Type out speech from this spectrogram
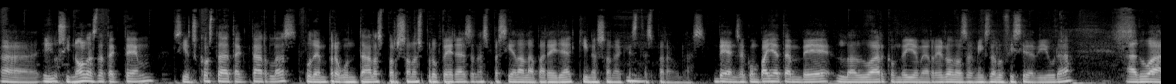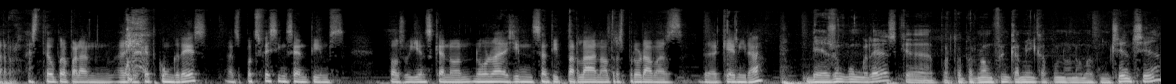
eh, i si no les detectem, si ens costa detectar-les, podem preguntar a les persones properes, en especial a la parella, quines són aquestes mm. paraules. Bé, ens acompanya també l'Eduard, com deia Herrero, dels Amics de l'Ofici de Viure. Eduard, esteu preparant aquest congrés. Ens pots fer cinc cèntims pels oients que no, no hagin sentit parlar en altres programes de què anirà? Bé, és un congrés que porta per nom Fent camí cap a una nova consciència.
